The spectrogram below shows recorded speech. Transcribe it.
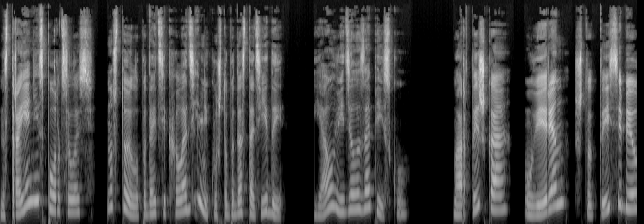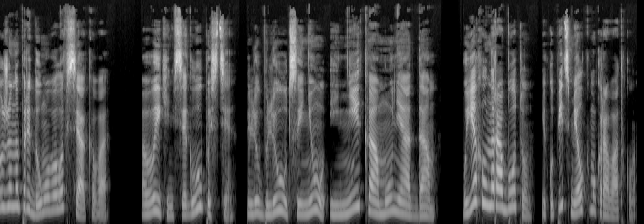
Настроение испортилось, но стоило подойти к холодильнику, чтобы достать еды. Я увидела записку. «Мартышка, уверен, что ты себе уже напридумывала всякого. Выкинь все глупости. Люблю, ценю и никому не отдам. Уехал на работу и купить мелкому кроватку.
